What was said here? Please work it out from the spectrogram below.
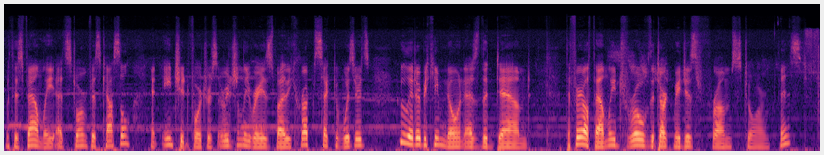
with his family at Stormfist Castle, an ancient fortress originally raised by the corrupt sect of wizards who later became known as the Damned. The Ferol family drove the Dark Mages from Stormfist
